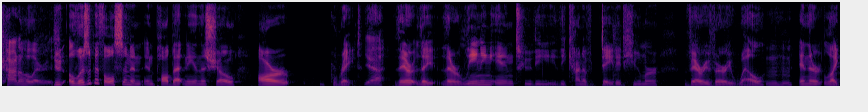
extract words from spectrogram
kind of hilarious. Dude, Elizabeth Olsen and, and Paul Bettany in this show are great. Yeah. they're they they're leaning into the the kind of dated humor very very well Mm-hmm. and they're like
